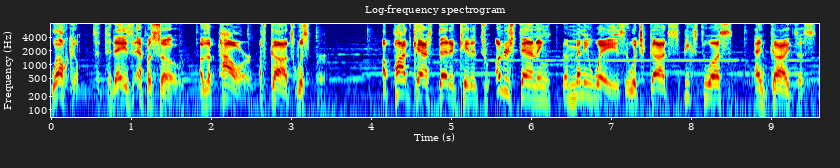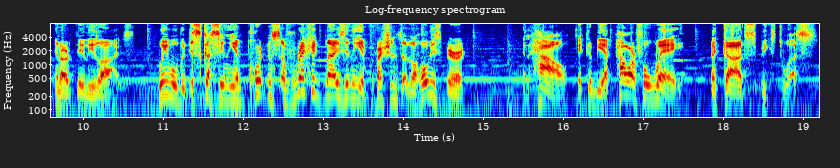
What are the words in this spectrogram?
Welcome to today's episode of The Power of God's Whisper, a podcast dedicated to understanding the many ways in which God speaks to us and guides us in our daily lives. We will be discussing the importance of recognizing the impressions of the Holy Spirit and how it can be a powerful way that God speaks to us.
